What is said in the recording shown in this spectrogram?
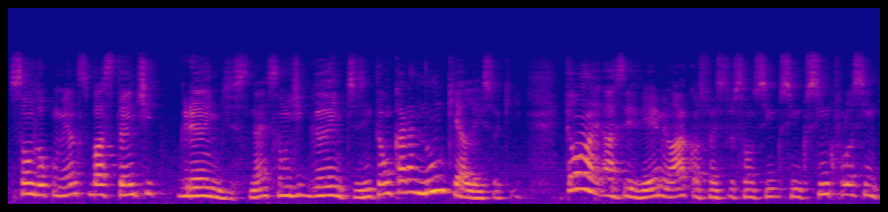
são documentos bastante grandes, né? São gigantes, então o cara nunca ia ler isso aqui. Então a, CVM lá com a sua instrução 555 falou assim:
